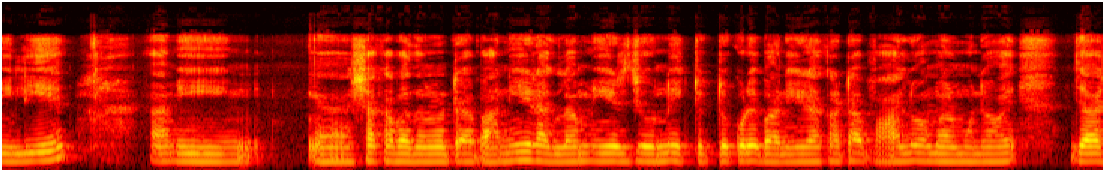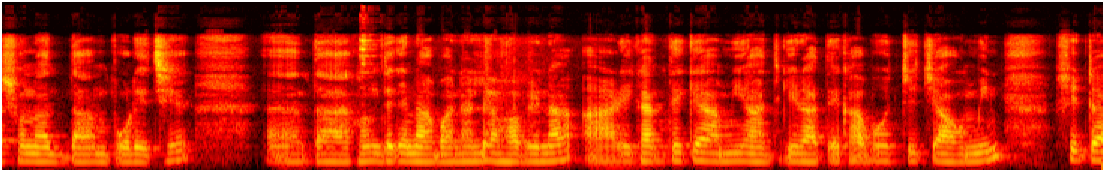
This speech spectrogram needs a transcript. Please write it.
মিলিয়ে আমি শাখা বাঁধানোটা বানিয়ে রাখলাম। মেয়ের জন্য একটু একটু করে বানিয়ে রাখাটা ভালো আমার মনে হয়, যা সোনার দাম পড়েছে। তা এখন থেকে না বানালে হবে না। আর এখান থেকে আমি আজকে রাতে খাব হচ্ছে চাউমিন। সেটা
